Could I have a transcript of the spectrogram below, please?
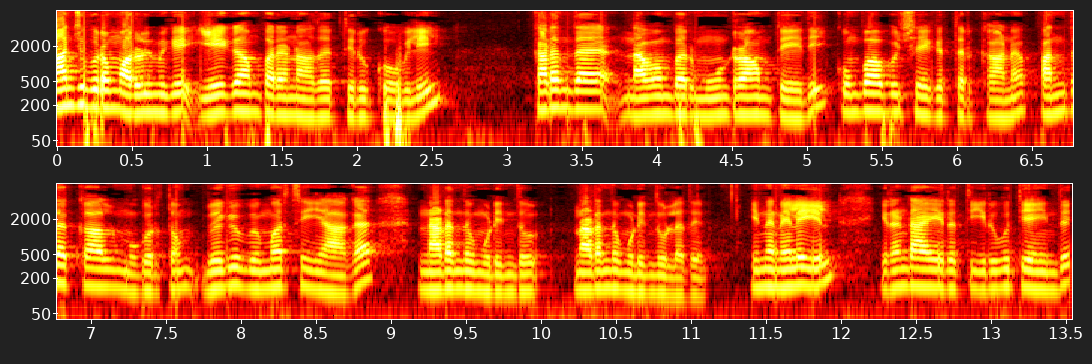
காஞ்சிபுரம் அருள்மிகு ஏகாம்பரநாதர் திருக்கோவிலில் கடந்த நவம்பர் மூன்றாம் தேதி கும்பாபிஷேகத்திற்கான பந்தக்கால் முகூர்த்தம் வெகு விமர்சையாக நடந்து முடிந்து நடந்து முடிந்துள்ளது. இந்த நிலையில் இரண்டாயிரத்தி இருபத்தி ஐந்து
